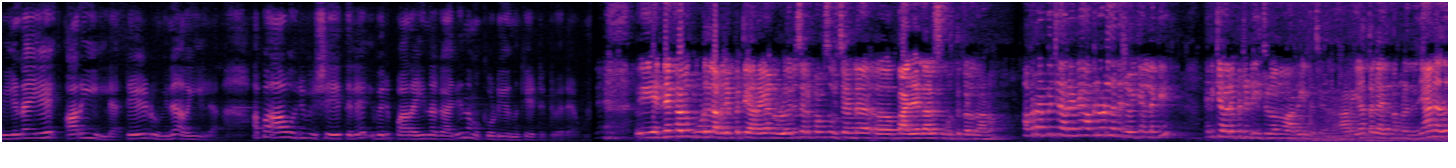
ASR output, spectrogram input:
വീണയെ അറിയില്ല. രേണുവിനെ അറിയില്ല. അപ്പോൾ ആ ഒരു വിഷയത്തിൽ ഇവർ പറയുന്ന കാര്യം നമുക്കൂടി ഒന്ന് കേട്ടിട്ട് വരാം. എന്നെക്കാളും കൂടുതൽ അവരെ പറ്റി അറിയാനുള്ളവർ ചിലപ്പം സൂചിച്ചേണ്ട പഴയകാല സുഹൃത്തുക്കൾ കാണും. അവരെ പറ്റി അറിയണേ അവരോട് തന്നെ ചോദിക്കാം. അല്ലെങ്കിൽ എനിക്ക് അവരെ പറ്റി ഡീറ്റെയിൽ ഒന്നും അറിയില്ല ചേട്ടാ. അറിയാത്ത കാര്യം നമ്മൾ ഞാനത്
